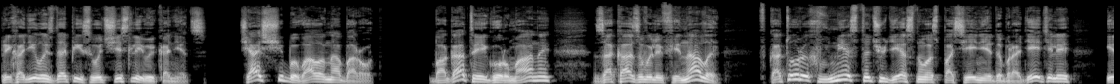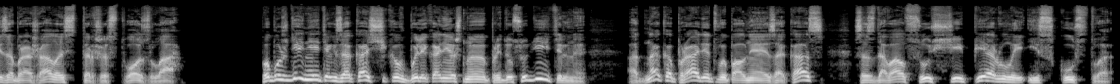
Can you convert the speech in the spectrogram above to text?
приходилось дописывать счастливый конец. Чаще бывало наоборот. Богатые гурманы заказывали финалы, в которых вместо чудесного спасения добродетели изображалось торжество зла. Побуждения этих заказчиков были, конечно, предусудительны, однако прадед, выполняя заказ, создавал сущие перлы искусства,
